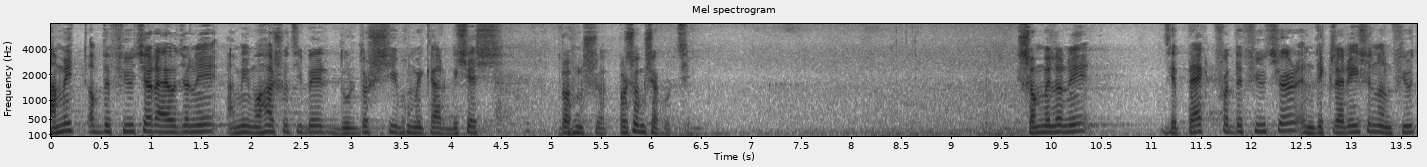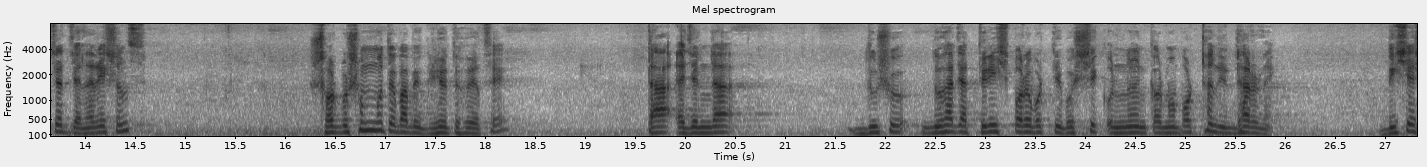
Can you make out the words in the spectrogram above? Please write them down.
সামিট অব দ্য ফিউচার আয়োজনে আমি মহাসচিবের দূরদর্শী ভূমিকার বিশেষ প্রশংসা করছি। সম্মেলনে যে pact for the future and declaration on future generations সর্বসম্মতভাবে গৃহীত হয়েছে, তা এজেন্ডা দুশো দু পরবর্তী বৈশ্বিক উন্নয়ন কর্মপন্থা নির্ধারণে বিশেষ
